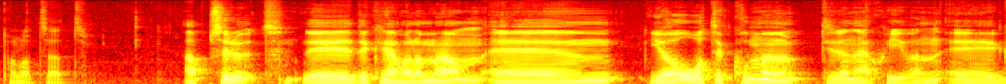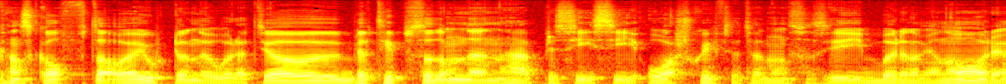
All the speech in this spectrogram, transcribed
på något sätt. Absolut, det, det, kan jag hålla med om. Eh, jag återkommer till den här skivan eh, ganska ofta och jag har gjort det under året. Jag blev tipsad om den här precis i årsskiftet, någonstans i början av januari.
